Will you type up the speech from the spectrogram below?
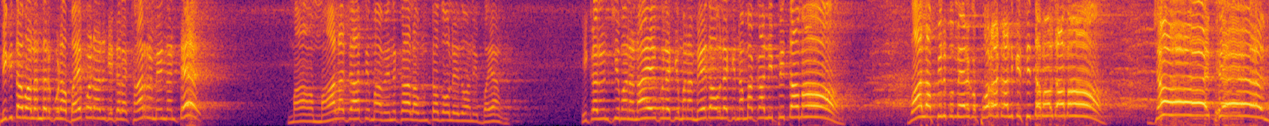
మిగతా వాళ్ళందరూ కూడా భయపడడానికి గల కారణం ఏంటంటే మా మాల జాతి మా వెనకాల ఉంటుందో లేదో అని భయం. ఇక నుంచి మన నాయకులకి మన మేధావులకి నమ్మకాన్ని ఇప్పిద్దామా? వాళ్ళ పిలుపు మేరకు పోరాటానికి సిద్ధమవుదామా? జై భీమ్!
